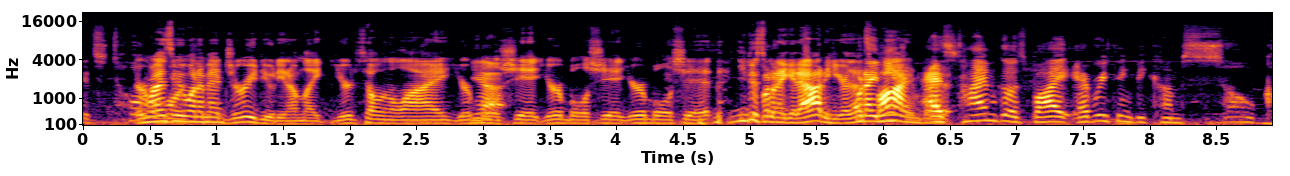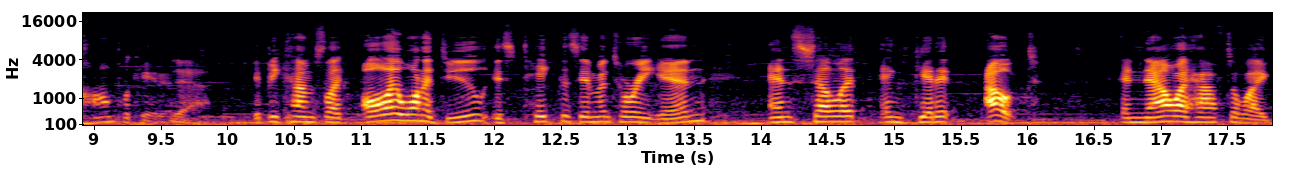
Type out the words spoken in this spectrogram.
It's total. it reminds me when I'm at jury duty and I'm like, you're telling a lie, you're Yeah. bullshit, you're bullshit, you're bullshit. you just want to get out of here. That's but I fine. mean, but- as time goes by, everything becomes so complicated. yeah. It becomes like all I want to do is take this inventory in and sell it and get it out. And now I have to like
